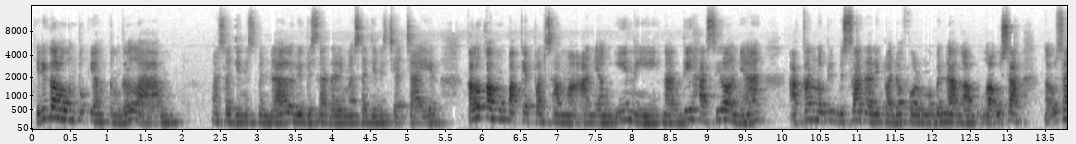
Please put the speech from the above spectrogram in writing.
Jadi kalau untuk yang tenggelam, massa jenis benda lebih besar dari massa jenis cair. Kalau kamu pakai persamaan yang ini, nanti hasilnya akan lebih besar daripada volume benda. Nggak, nggak usah nggak usah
